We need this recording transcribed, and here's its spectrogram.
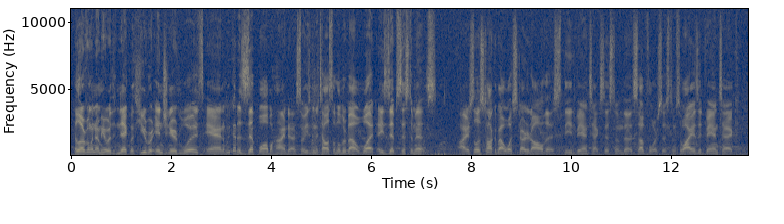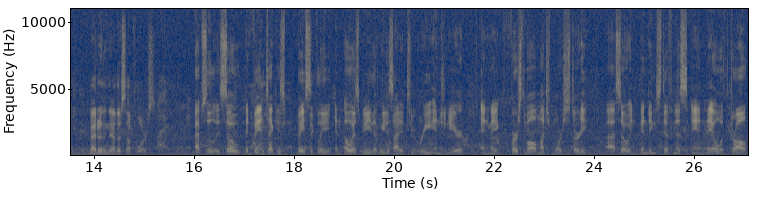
Hello everyone, I'm here with Nick with Huber Engineered Woods and we've got a zip wall behind us. So he's going to tell us a little bit about what a zip system is. All right, so let's talk about what started all this, the Advantech system, the subfloor system. So why is Advantech better than the other subfloors? Absolutely. So Advantech is basically an OSB that we decided to re-engineer and make, first of all, much more sturdy uh, so in bending stiffness and nail withdrawal,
